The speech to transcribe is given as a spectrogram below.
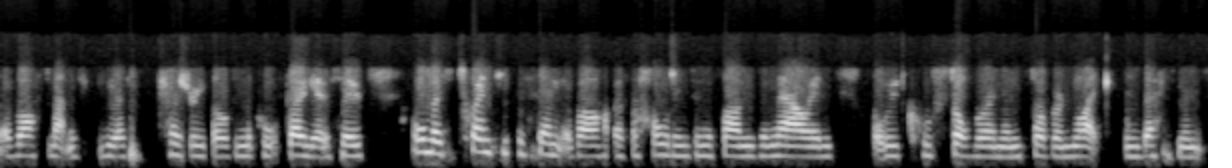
a vast amount of US Treasury bills in the portfolio. So almost 20% of our of the holdings in the funds are now in what we'd call sovereign and sovereign like investments.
